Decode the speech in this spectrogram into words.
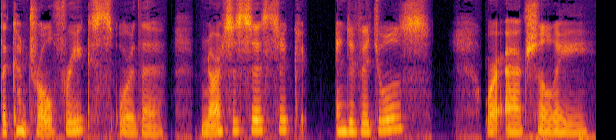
the control freaks or the narcissistic individuals were actually,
